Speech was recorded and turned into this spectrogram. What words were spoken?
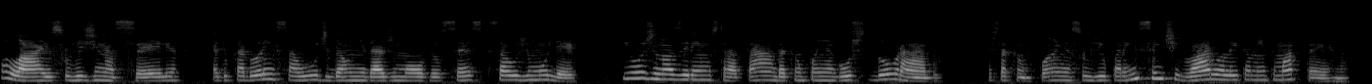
Olá, eu sou Regina Célia, educadora em saúde da Unidade Móvel SESC Saúde Mulher, e hoje nós iremos tratar da campanha Agosto Dourado. Esta campanha surgiu para incentivar o aleitamento materno.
